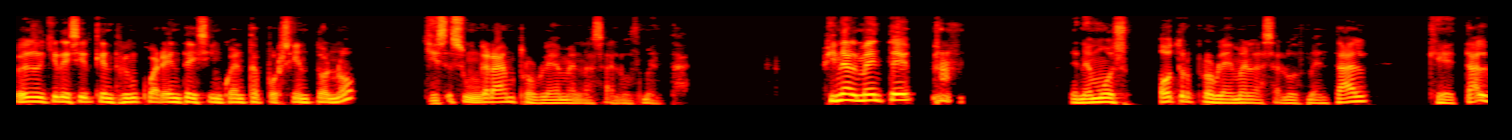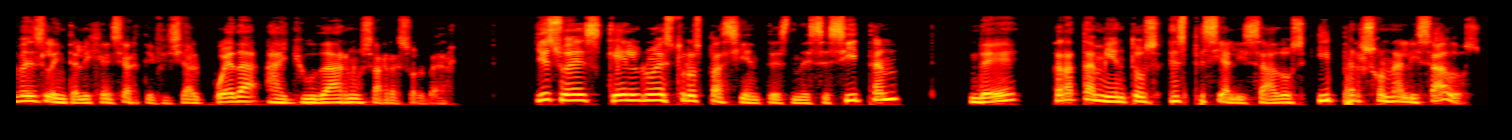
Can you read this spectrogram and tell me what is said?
Eso quiere decir que entre un 40 y 50% no. Y ese es un gran problema en la salud mental. Finalmente, tenemos otro problema en la salud mental que tal vez la inteligencia artificial pueda ayudarnos a resolver. Y eso es que nuestros pacientes necesitan de tratamientos especializados y personalizados,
